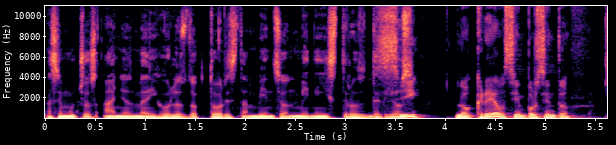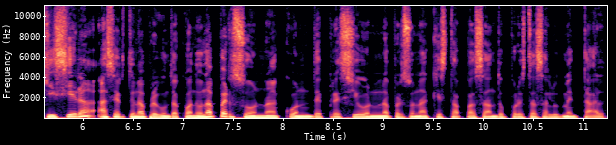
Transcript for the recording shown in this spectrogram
hace muchos años me dijo, los doctores también son ministros de Dios. Sí, lo creo, 100%. Quisiera hacerte una pregunta. Cuando una persona con depresión, una persona que está pasando por esta salud mental,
